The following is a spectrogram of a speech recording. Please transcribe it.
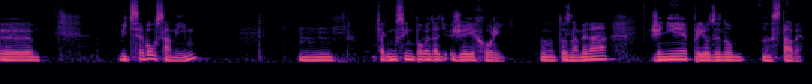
e, byť sebou samým, mm, tak musím povedať, že je chorý. E, to znamená, že nie je v prírodzenom e, stave. E,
